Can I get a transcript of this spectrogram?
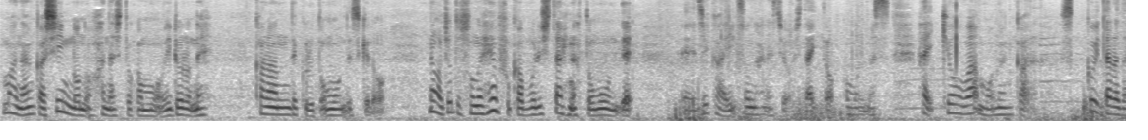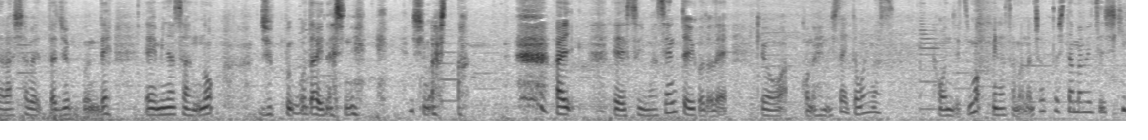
まあなんか進路の話とかもいろいろね絡んでくると思うんですけどなんかちょっとその辺深掘りしたいなと思うんで、えー、次回そんな話をしたいと思います。はい今日はもうなんかすっごいダラダラ喋った10分で、えー、皆さんの10分を台無しにしました。はい、えー、すいませんということで今日はこの辺にしたいと思います。本日も皆様のちょっとした豆知識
